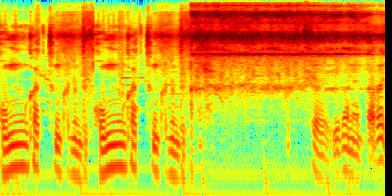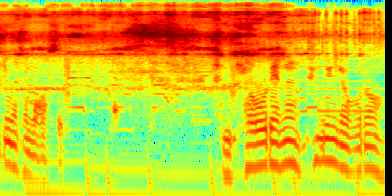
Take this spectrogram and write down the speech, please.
봄 같은 그런 느낌 봄 같은 그런 느낌. 그치 이번엔 떨어지면서 먹었어 지금 겨울에는 평균적으로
